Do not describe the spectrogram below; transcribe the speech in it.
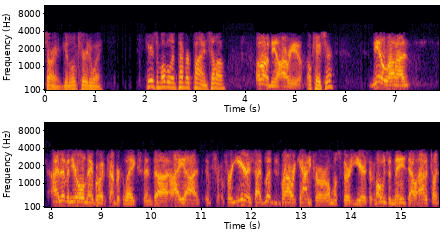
Sorry, get a little carried away. Here's a mobile in Pembroke Pines. Hello. Hello, Neil. How are you? Okay, sir. Neil, uh, I live in your old neighborhood, Pembroke Lakes, and uh, I uh, for, for years I've lived in Broward County for almost 30 years. I'm always amazed how out of touch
